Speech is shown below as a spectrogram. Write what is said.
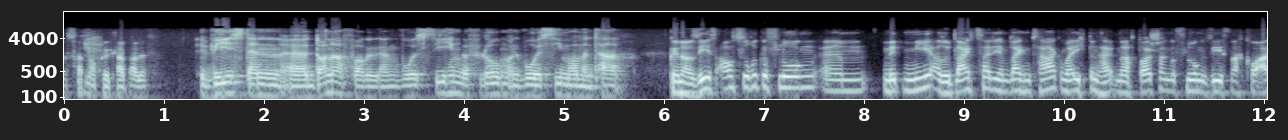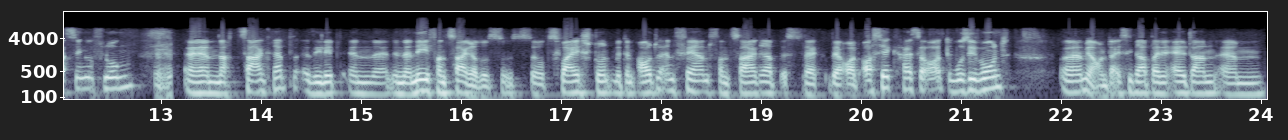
Das hat noch geklappt alles. Wie ist denn äh, Donner vorgegangen? Wo ist sie hingeflogen und wo ist sie momentan? Genau, sie ist auch zurückgeflogen ähm, mit mir, also gleichzeitig am gleichen Tag, weil ich bin halt nach Deutschland geflogen, sie ist nach Kroatien geflogen, mhm. ähm, nach Zagreb. Sie lebt in, in der Nähe von Zagreb, so, so zwei Stunden mit dem Auto entfernt. Von Zagreb ist der, der Ort Osijek, heißt der Ort, wo sie wohnt. Ähm, ja, und da ist sie gerade bei den Eltern.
